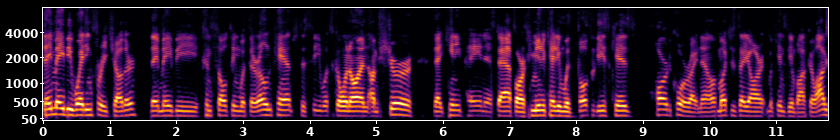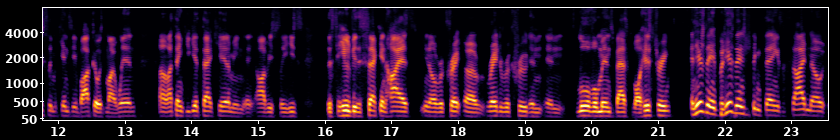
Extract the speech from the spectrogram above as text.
they may be waiting for each other. They may be consulting with their own camps to see what's going on. I'm sure that Kenny Payne and staff are communicating with both of these kids hardcore right now, much as they are Mackenzie Mgbako. Obviously, Mackenzie Mgbako is my win. Uh, I think you get that kid. I mean, obviously, he's this, he would be the second highest, you know, recruit, uh, rated recruit in, in Louisville men's basketball history. And here's the, but here's the interesting thing is a side note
